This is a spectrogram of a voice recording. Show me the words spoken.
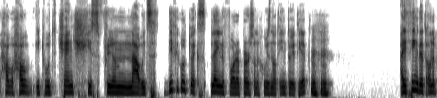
how, how it would change his freedom now? It's difficult to explain for a person who is not into it yet. Mm-hmm. I think that on a,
